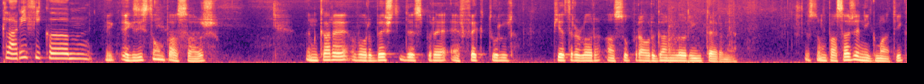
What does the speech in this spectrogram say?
clarifică. Există un pasaj în care vorbești despre efectul pietrelor asupra organelor interne. Este un pasaj enigmatic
